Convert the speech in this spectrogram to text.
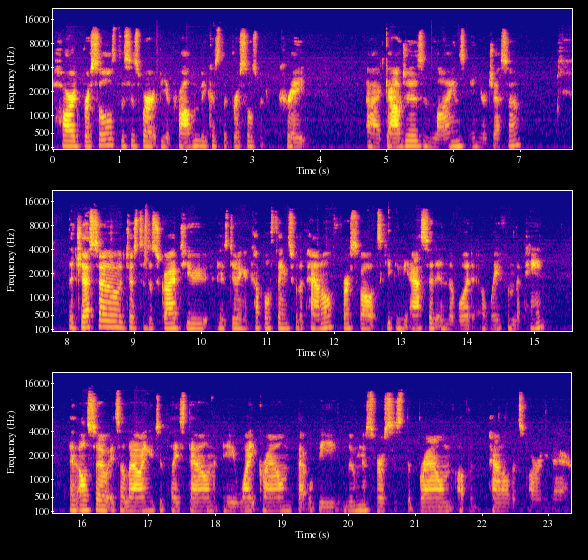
hard bristles this is where it'd be a problem because the bristles would create uh, gouges and lines in your gesso. The gesso, just to describe to you, is doing a couple things for the panel. First of all, it's keeping the acid in the wood away from the paint, and also it's allowing you to place down a white ground that will be luminous versus the brown of the panel that's already there.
